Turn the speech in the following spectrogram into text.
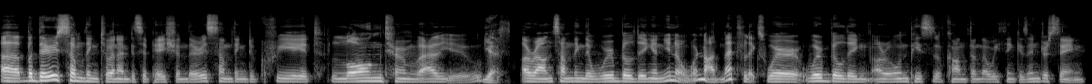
Uh, but there is something to an anticipation. There is something to create long-term value Yes. around something that we're building. And you know we're not netflix. We're we're building our own pieces of content that we think is interesting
